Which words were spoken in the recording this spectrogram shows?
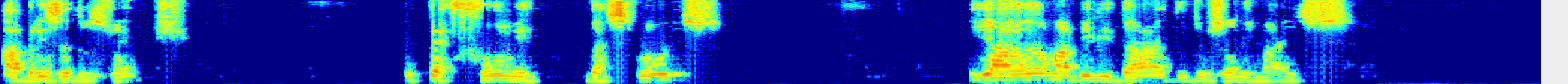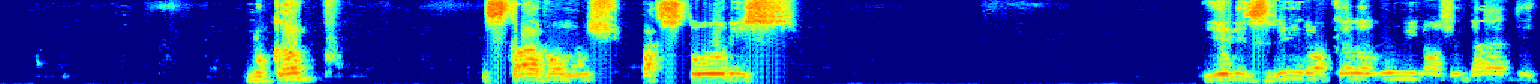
a brisa dos ventos, o perfume das flores e a amabilidade dos animais. No campo estavam os pastores e eles viram aquela luminosidade,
